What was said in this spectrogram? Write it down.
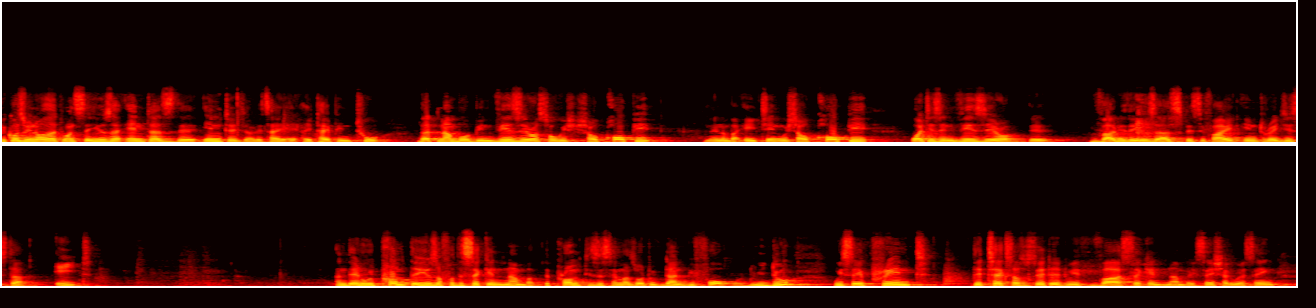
because we know that once the user enters the integer, let's say I, I type in 2, that number will be in V0, so we shall copy, number 18, we shall copy what is in V0, the value the user has specified into register 8. And then we prompt the user for the second number. The prompt is the same as what we've done before. What do we do? We say print the text associated with var second number. Essentially, we're saying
